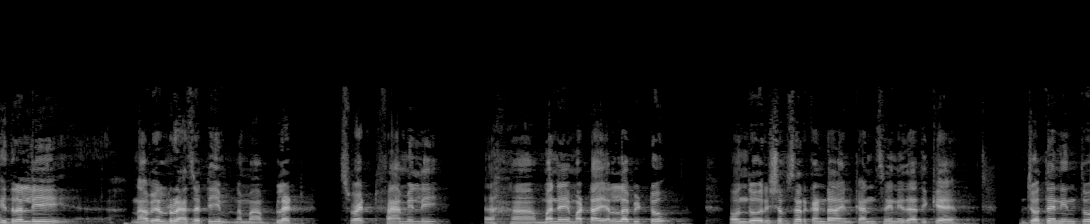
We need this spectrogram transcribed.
ಇದರಲ್ಲಿ ನಾವೆಲ್ಲರೂ ಆ್ಯಸ್ ಅ ಟೀಮ್ ನಮ್ಮ ಬ್ಲಡ್ ಸ್ವೆಟ್ ಫ್ಯಾಮಿಲಿ ಮನೆ, ಮಠ ಎಲ್ಲ ಬಿಟ್ಟು ಒಂದು ರಿಷಬ್ ಸರ್ ಕಂಡ ಇನ್ ಕನಸು ಏನಿದೆ ಅದಕ್ಕೆ ಜೊತೆ ನಿಂತು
